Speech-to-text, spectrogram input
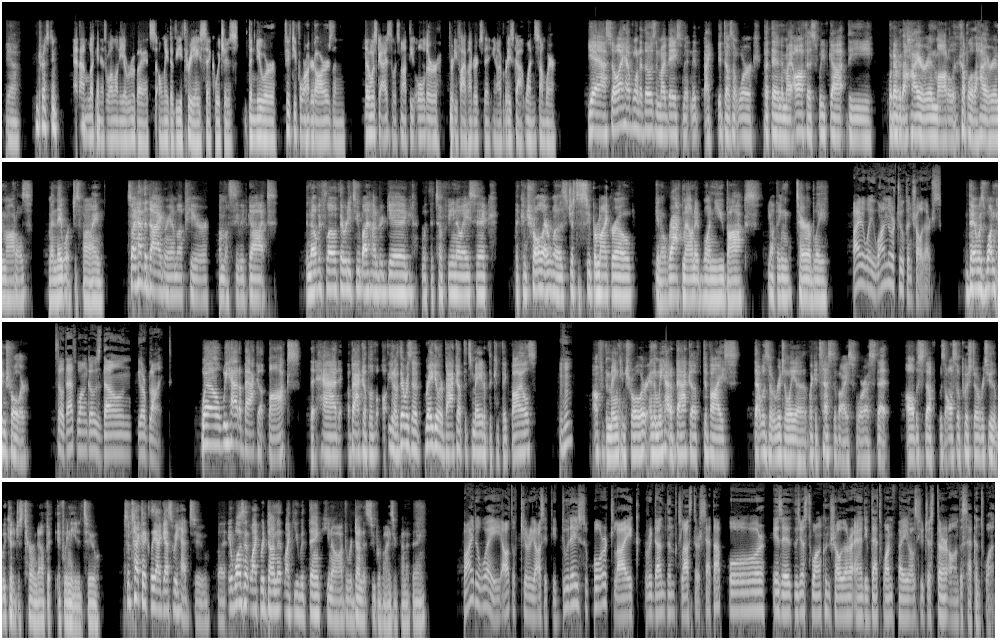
Yeah. Interesting. And I'm looking as well on the Aruba. It's only the V3 ASIC, which is the newer 5400Rs and those guys. So it's not the older 3500s that, you know, everybody's got one somewhere. Yeah. So I have one of those in my basement and it, I, it doesn't work. But then in my office, we've got the, whatever the higher end model, a couple of the higher end models and they work just fine. So I have the diagram up here. Um, let's see. We've got the NoviFlow 32 by 100 gig with the Tofino ASIC the controller was just a super micro, you know, rack mounted 1U box. Nothing terribly. By the way, one or two controllers? There was one controller. So that one goes down your blind. Well, we had a backup box that had a backup of, you know, there was a regular backup that's made of the config files mm-hmm. off of the main controller. And then we had a backup device that was originally a, like a test device for us that all the stuff was also pushed over to that we could have just turned up if we needed to. So technically, I guess we had to, but it wasn't like redundant like you would think, you know, of the redundant supervisor kind of thing. By the way, out of curiosity, do they support like redundant cluster setup or is it just one controller and if that one fails, you just turn on the second one?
